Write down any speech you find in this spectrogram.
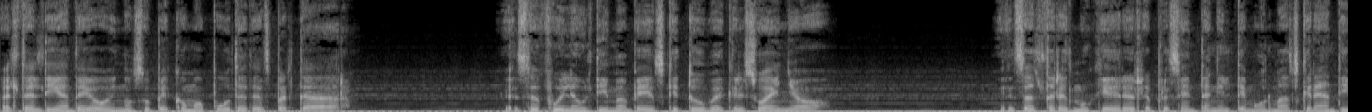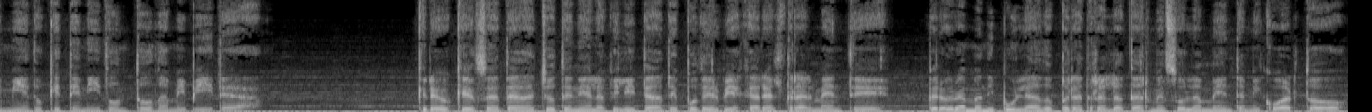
Hasta el día de hoy no supe cómo pude despertar. Esa fue la última vez que tuve aquel sueño. Esas tres mujeres representan el temor más grande y miedo que he tenido en toda mi vida. Creo que a esa edad yo tenía la habilidad de poder viajar astralmente, pero era manipulado para trasladarme solamente a mi cuarto.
